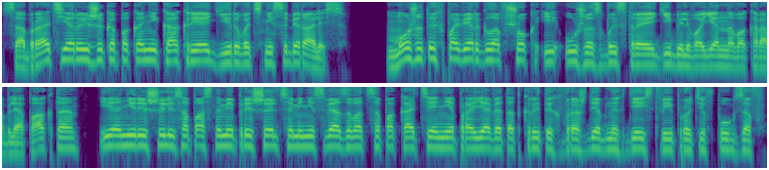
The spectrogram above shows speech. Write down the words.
Собратья Рыжика пока никак реагировать не собирались. Может, их повергла в шок и ужас быстрая гибель военного корабля Пакта, и они решили с опасными пришельцами не связываться, пока те не проявят открытых враждебных действий против пугзов.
